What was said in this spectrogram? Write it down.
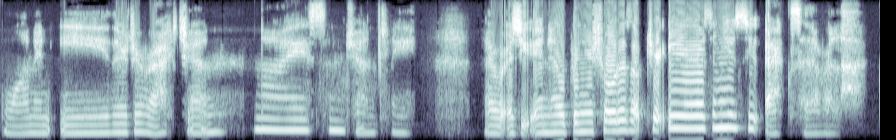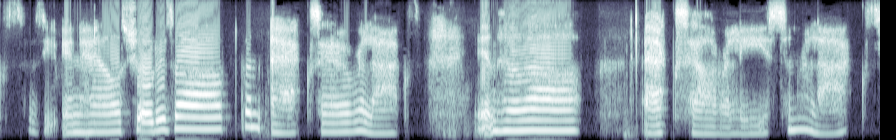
One in either direction, nice and gently. Now, as you inhale, bring your shoulders up to your ears, and as you exhale, relax. As you inhale, shoulders up, and exhale, relax. Inhale up, exhale, release and relax.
